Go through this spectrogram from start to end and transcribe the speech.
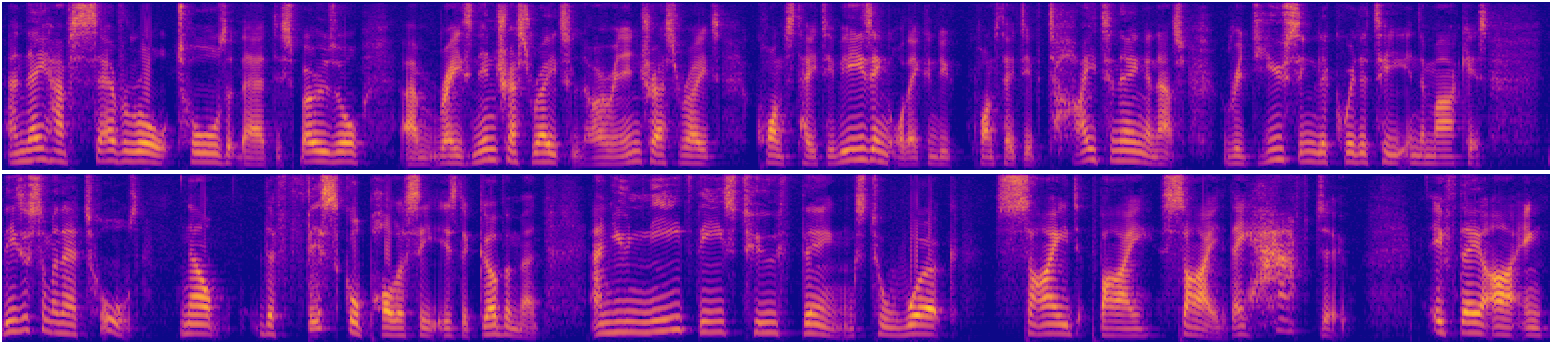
And they have several tools at their disposal um, raising interest rates, lowering interest rates, quantitative easing, or they can do quantitative tightening, and that's reducing liquidity in the markets. These are some of their tools. Now, the fiscal policy is the government, and you need these two things to work side by side. They have to. If they are in,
